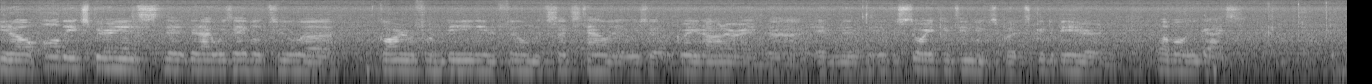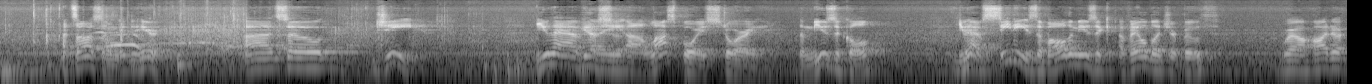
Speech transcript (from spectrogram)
you know, all the experience that, that I was able to uh, garner from being in a film with such talent. It was a great honor, and uh, and the, the story continues. But it's good to be here, and love all you guys. That's awesome. Good to hear. Uh, so, G, you have a uh, Lost Boys story, the musical. You have CDs of all the music available at your booth. Well, I don't.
